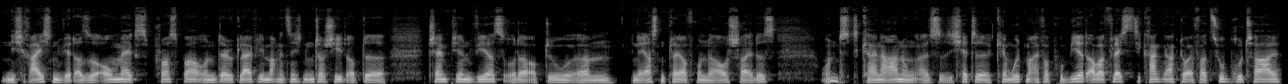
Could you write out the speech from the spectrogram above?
nicht reichen wird. Also Omax, Prosper und Derek Lively machen jetzt nicht einen Unterschied, ob du Champion wirst oder ob du ähm, in der ersten Playoff-Runde ausscheidest. Und keine Ahnung, also ich hätte Cam Whitmore einfach probiert, aber vielleicht ist die Krankenakte einfach zu brutal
